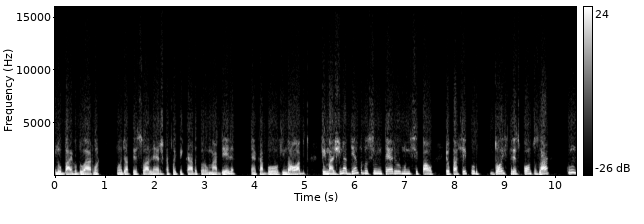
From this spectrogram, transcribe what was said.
no bairro do Arma, onde a pessoa alérgica foi picada por uma abelha, né, acabou vindo a óbito. Tu imagina dentro do cemitério municipal. Eu passei por dois, três pontos lá com,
